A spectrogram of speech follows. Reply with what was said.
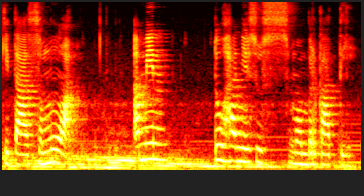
kita semua. Amin. Tuhan Yesus memberkati.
